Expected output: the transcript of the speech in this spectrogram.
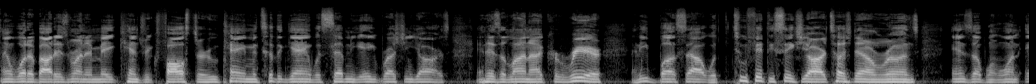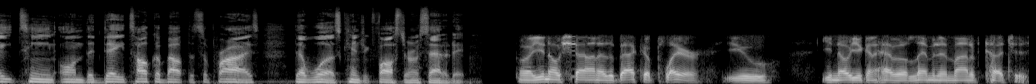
And what about his running mate Kendrick Foster, who came into the game with 78 rushing yards in his Illini career, and he busts out with 256 yard touchdown runs, ends up with 118 on the day. Talk about the surprise that was Kendrick Foster on Saturday. Well, you know, Shaun, as a backup player, you you know you're going to have a limited amount of touches,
